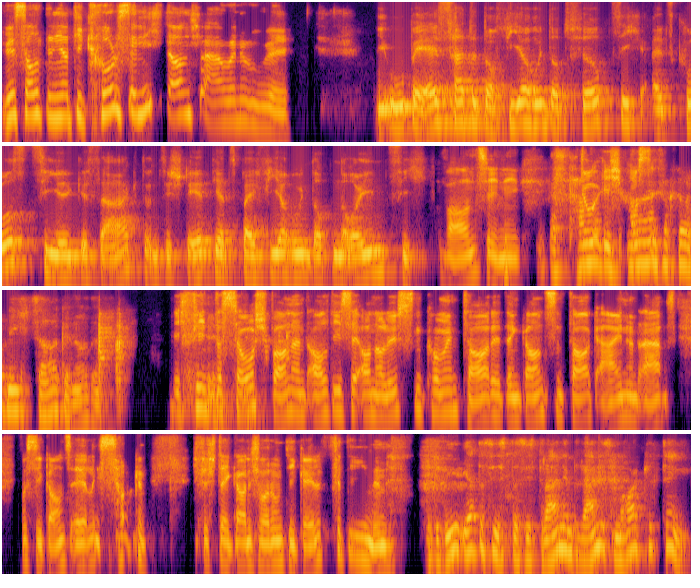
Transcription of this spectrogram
wir sollten ja die Kurse nicht anschauen, Uwe. Die UBS hatte doch 440 als Kursziel gesagt und sie steht jetzt bei 490. Wahnsinnig. Das kann, du, man, ich kann muss, einfach dort nicht sagen, oder? Ich finde das so spannend, all diese Analystenkommentare den ganzen Tag ein und aus. Muss ich ganz ehrlich sagen, ich verstehe gar nicht, warum die Geld verdienen. Ja, das ist, das ist rein, reines Marketing.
